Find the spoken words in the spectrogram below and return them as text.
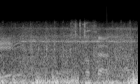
See? Look okay.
